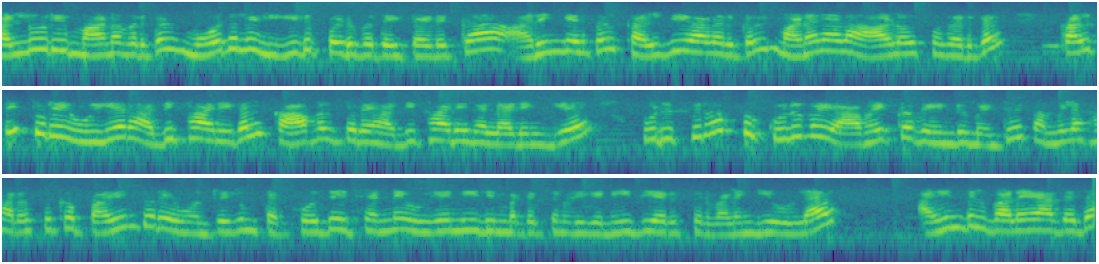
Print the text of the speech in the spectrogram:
கல்லூரி மாணவர்கள் மோதலில் ஈடுபடுவதை தடுக்க அறிஞர்கள் கல்வியாளர்கள் மனநல ஆலோசகர்கள் கல்வித்துறை உயர் அதிகாரிகள் காவல்துறை அதிகாரிகள் அடங்கிய ஒரு சிறப்பு குழுவை அமைக்க வேண்டும் என்று தமிழக அரசுக்கு பரிந்துரை ஒன்றையும் தற்போது சென்னை உயர்நீதிமன்றத்தினுடைய நீதியரசர் வழங்கியுள்ளார். ஐந்தில் வளையாதது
